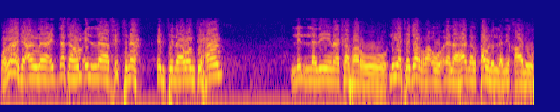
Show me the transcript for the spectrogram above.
وما جعلنا عدتهم إلا فتنة ابتلاء وامتحان للذين كفروا ليتجرؤوا إلى هذا القول الذي قالوه.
